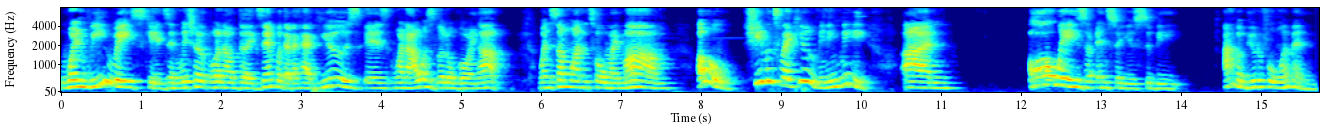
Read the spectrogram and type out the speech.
When we raise kids, and which one of the example that I had used is when I was little growing up, when someone told my mom, "Oh, she looks like you," meaning me, and always her answer used to be, "I'm a beautiful woman.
